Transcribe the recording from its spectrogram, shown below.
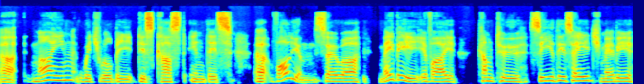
2009, which will be discussed in this uh, volume. So uh, maybe if I come to see this age. Maybe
